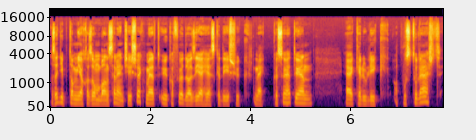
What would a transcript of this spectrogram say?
Az egyiptomiak azonban szerencsések, mert ők a földrajzi elhelyezkedésüknek köszönhetően elkerülik a pusztulást,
